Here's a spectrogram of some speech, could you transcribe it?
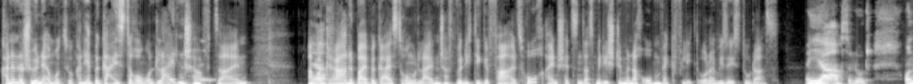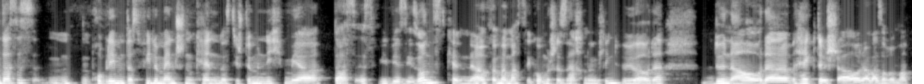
kann ja eine schöne Emotion, kann ja Begeisterung und Leidenschaft sein. Aber ja. gerade bei Begeisterung und Leidenschaft würde ich die Gefahr als hoch einschätzen, dass mir die Stimme nach oben wegfliegt, oder? Wie siehst du das? Ja, absolut. Und das ist ein Problem, das viele Menschen kennen, dass die Stimme nicht mehr das ist, wie wir sie sonst kennen. Ja, auf einmal macht sie komische Sachen und klingt höher oder dünner oder hektischer oder was auch immer.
